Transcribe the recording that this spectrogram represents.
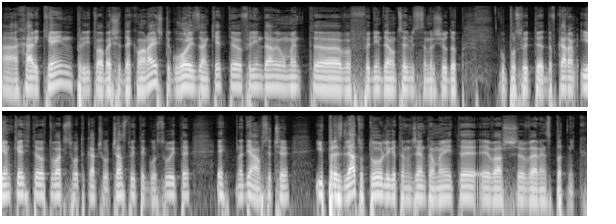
Хари Кейн, преди това беше Деклан Райс. Ще говори за анкетите в един даден момент. В един ден от седмица съм решил да го посветя, да вкарам и анкетите в това число, така че участвайте, гласувайте. Е, надявам се, че и през лятото Лигата на джентълмените е ваш верен спътник.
